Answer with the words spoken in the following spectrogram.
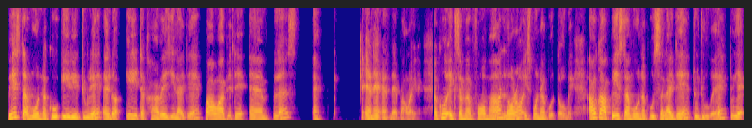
base တန်ဖိုးနှစ်ခု a တွေတူတယ်အဲ့တော့ a တစ်ခါပဲရေးလိုက်တယ် power ဖြစ်တဲ့ m plus n n နဲ့ n နဲ့ပေါင်းလိုက်တယ်အခု example 4မှာ law of exponent ကိုသုံးမယ်အောက်က base တန်ဖိုးနှစ်ခုဆက်လိုက်တယ်တူတူပဲသူရဲ့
